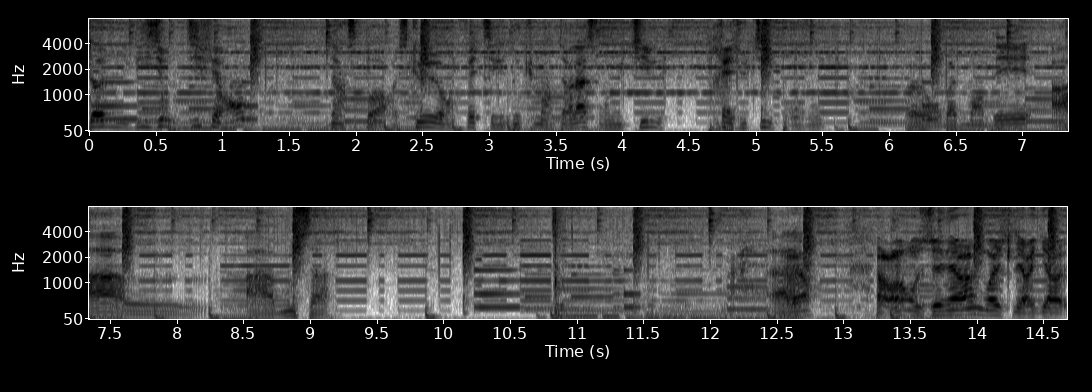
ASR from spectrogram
donne une vision différente d'un sport? Est-ce que en fait ces documentaires-là sont utiles, très utiles pour vous? On va demander à à Moussa. Alors Alors en général, moi je les regarde,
